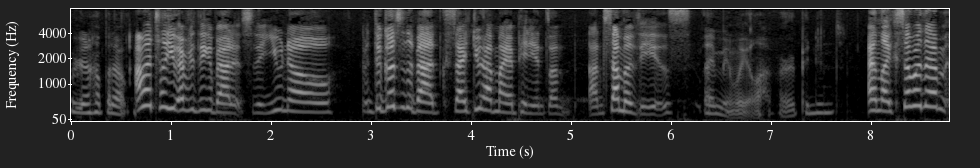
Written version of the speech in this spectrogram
We're gonna help it out. I'm gonna tell you everything about it so that you know the goods and the bad because I do have my opinions on on some of these. I mean, we all have our opinions. and like some of them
